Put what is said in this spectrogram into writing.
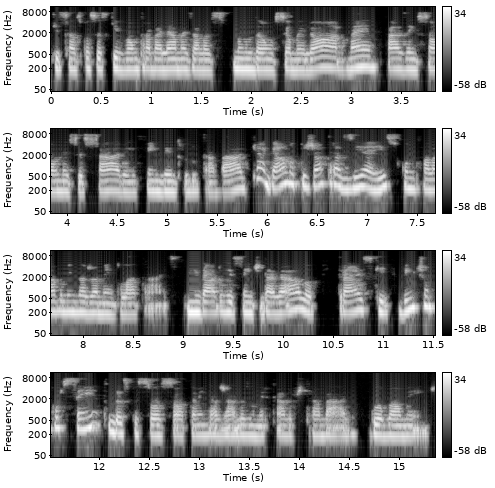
Que são as pessoas que vão trabalhar, mas elas não dão o seu melhor, né? Fazem só o necessário, enfim, dentro do trabalho. Que a Gallup já trazia isso quando falava do engajamento lá atrás. Um dado recente da Gallup traz que 21% das pessoas só estão engajadas no mercado de trabalho globalmente.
